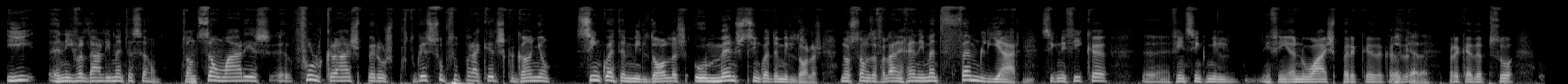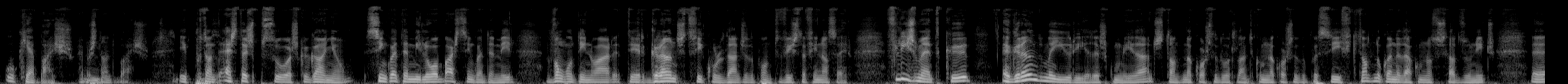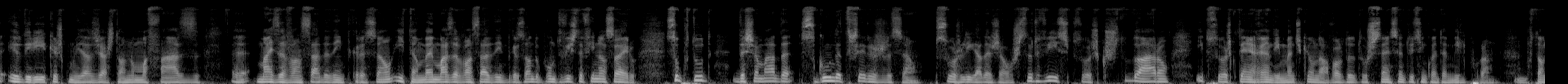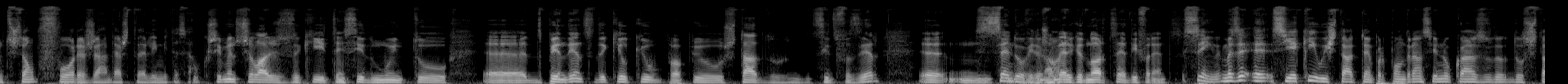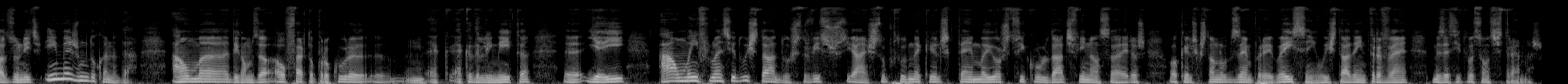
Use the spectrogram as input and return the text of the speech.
E a nível da alimentação. Portanto, são áreas fulcrais para os portugueses, sobretudo para aqueles que ganham 50 mil dólares ou menos de 50 mil dólares. Nós estamos a falar em rendimento familiar. Significa 25 mil enfim, anuais para cada, para cada, para cada pessoa o que é baixo, é bastante hum. baixo. E, portanto, estas pessoas que ganham 50 mil ou abaixo de 50 mil vão continuar a ter grandes dificuldades do ponto de vista financeiro. Felizmente que a grande maioria das comunidades, tanto na costa do Atlântico como na costa do Pacífico, tanto no Canadá como nos Estados Unidos, eh, eu diria que as comunidades já estão numa fase eh, mais avançada de integração e também mais avançada de integração do ponto de vista financeiro, sobretudo da chamada segunda, terceira geração. Pessoas ligadas já aos serviços, pessoas que estudaram e pessoas que têm rendimentos que andam à volta dos 100, 150 mil por ano. Portanto, estão fora já desta limitação. O crescimento dos salários aqui tem sido muito uh, dependente daquilo que o próprio Estado decide fazer. Uh, Sem dúvida, Na América do Norte é diferente. Sim, mas uh, se aqui o Estado tem preponderância, no caso do, dos Estados Unidos e mesmo do Canadá, há uma, digamos, a, oferta-procura hum. é, é, que delimita e aí há uma influência do Estado, dos serviços sociais, sobretudo naqueles que têm maiores dificuldades financeiras ou aqueles que estão no desemprego. Aí sim, o Estado intervém, mas em situações extremas.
